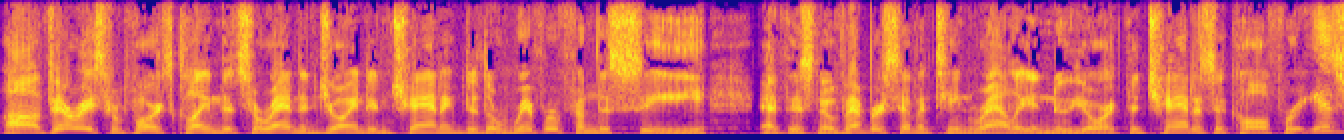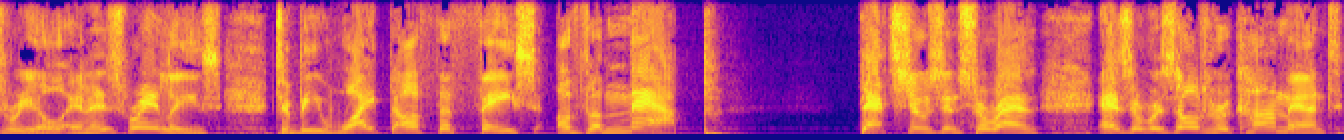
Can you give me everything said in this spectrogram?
Uh, various reports claim that Sarandon joined in chanting to the river from the sea at this November 17 rally in New York. The chant is a call for Israel and Israelis to be wiped off the face of the map. That's Susan Sarandon. As a result, her comment,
